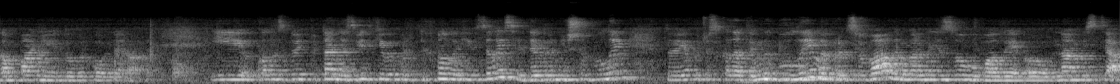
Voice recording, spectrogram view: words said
кампанією до Верховної Ради. І коли задають питання, звідки ви технології взялися, де ви раніше були, то я хочу сказати, ми були, ми працювали, ми організовували на місцях,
